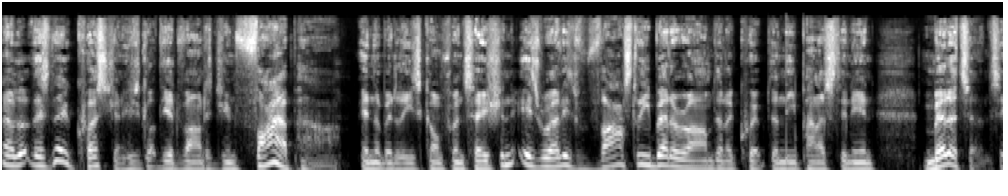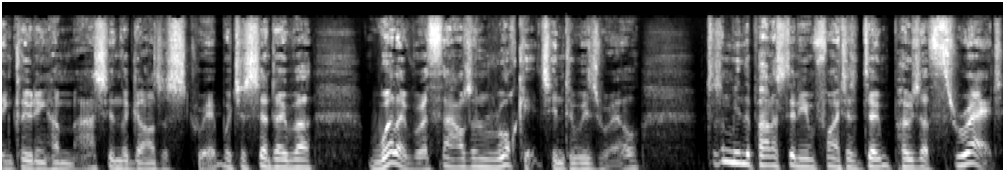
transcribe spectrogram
Now, look, there's no question who's got the advantage in firepower in the Middle East confrontation. Israel is vastly better armed and equipped than the Palestinian militants, including Hamas in the Gaza Strip, which has sent over well over a thousand rockets into Israel. Doesn't mean the Palestinian fighters don't pose a threat.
